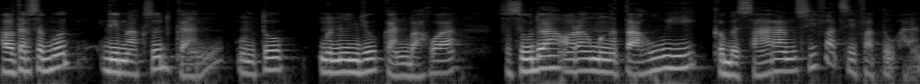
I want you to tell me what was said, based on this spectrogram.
Hal tersebut dimaksudkan untuk menunjukkan bahwa sesudah orang mengetahui kebesaran sifat-sifat Tuhan,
